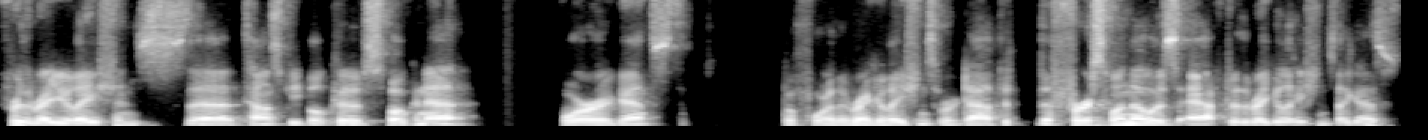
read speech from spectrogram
for the regulations that townspeople could have spoken at or against before the regulations were adopted. The first one, though, was after the regulations, I guess.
